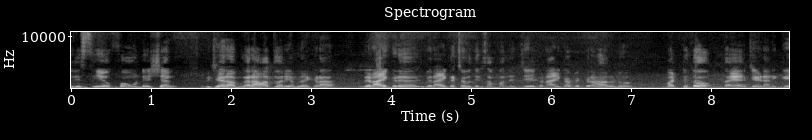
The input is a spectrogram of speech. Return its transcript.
ఇది సేవ్ ఫౌండేషన్. విజయరామ్ గారి ఆధ్వర్యంలో ఇక్కడ వినాయకుడు వినాయక చవితికి సంబంధించి వినాయక విగ్రహాలను మట్టితో తయారు చేయడానికి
